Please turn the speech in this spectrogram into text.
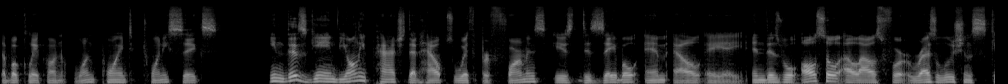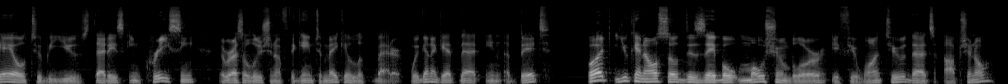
double click on 1.26. In this game, the only patch that helps with performance is disable MLAA, and this will also allows for resolution scale to be used, that is increasing the resolution of the game to make it look better. We're gonna get that in a bit, but you can also disable motion blur if you want to, that's optional.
